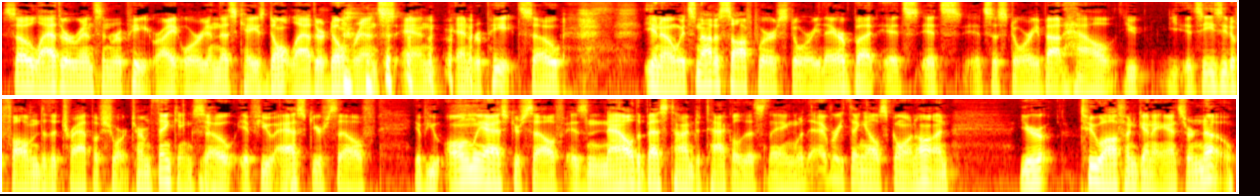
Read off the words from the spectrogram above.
So lather, rinse, and repeat, right? Or in this case, don't lather, don't rinse, and and repeat. So, you know, it's not a software story there, but it's it's it's a story about how you. It's easy to fall into the trap of short-term thinking. So yeah. if you ask yourself, if you only ask yourself, is now the best time to tackle this thing with everything else going on, you're too often going to answer no.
